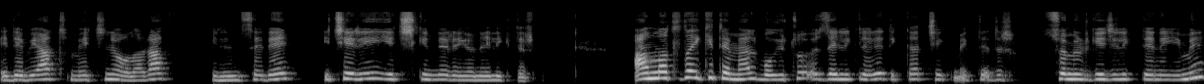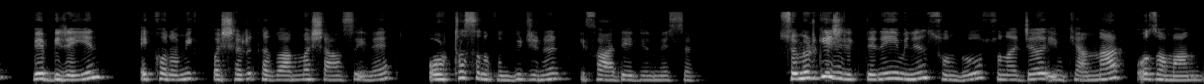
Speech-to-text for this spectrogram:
edebiyat metni olarak bilinse de içeriği yetişkinlere yöneliktir. Anlatıda iki temel boyutu özelliklere dikkat çekmektedir. Sömürgecilik deneyimi ve bireyin ekonomik başarı kazanma şansı ile orta sınıfın gücünün ifade edilmesi. Sömürgecilik deneyiminin sunduğu, sunacağı imkanlar o zaman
